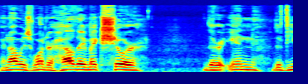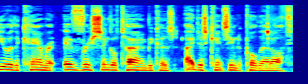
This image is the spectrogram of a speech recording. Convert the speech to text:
and I always wonder how they make sure they're in the view of the camera every single time because I just can't seem to pull that off.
